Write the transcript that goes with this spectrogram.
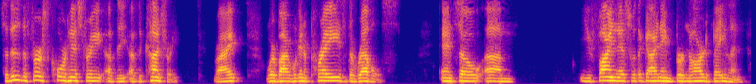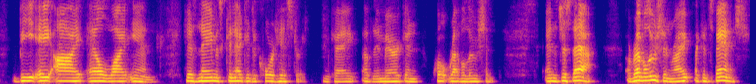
So this is the first court history of the of the country, right? Whereby we're going to praise the rebels, and so um, you find this with a guy named Bernard Bailyn, B A I L Y N. His name is connected to court history, okay, of the American quote revolution. And it's just that a revolution, right? Like in Spanish,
